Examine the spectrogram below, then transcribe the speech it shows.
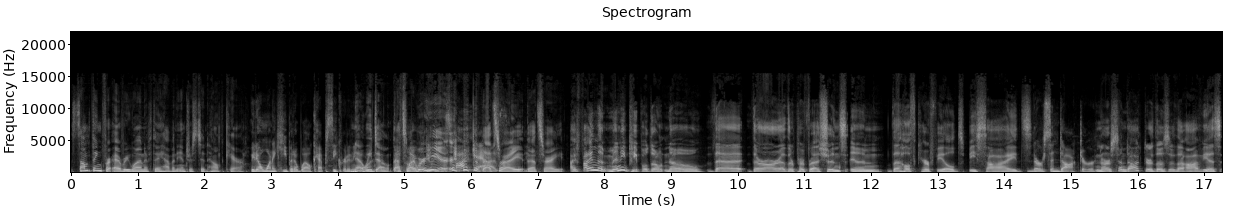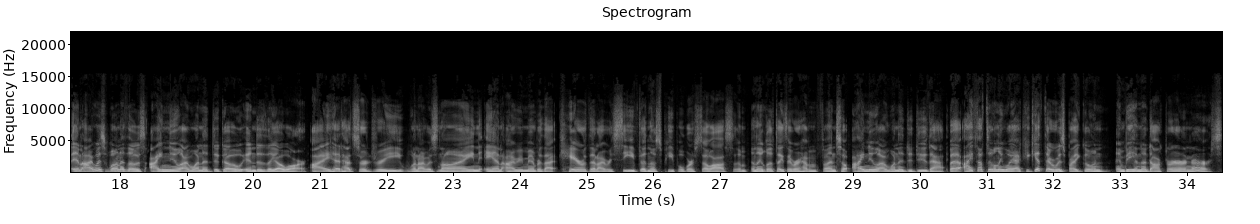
something for everyone if they have an interest in healthcare. We don't want to keep it a well kept secret anymore. No, we don't. That's, That's why why, we're we're, doing here. this podcast. That's right. That's right. I find that many people don't know that there are other professions in the healthcare field besides Nurse and doctor. nurse and doctor. Those are the obvious. And I was one of those. I knew I wanted to go into the OR. I had had surgery when I was nine, and I remember that care that I received, and those people were so awesome, and they looked like they were having fun. So I knew I wanted to do that. But I thought the only way I could get there was by going and being a doctor or a nurse.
